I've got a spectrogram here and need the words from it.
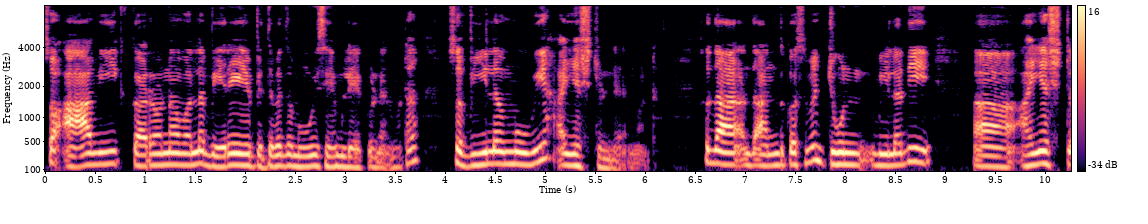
సో ఆ వీక్ కరోనా వల్ల వేరే పెద్ద పెద్ద మూవీస్ ఏం లేకుండే అనమాట. సో వీళ్ళ మూవీ హయ్యెస్ట్ ఉండే అనమాట. సో దా అందుకోసమే జూన్ వీళ్ళది highest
